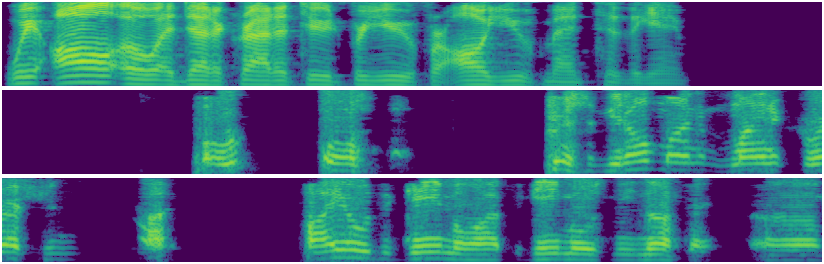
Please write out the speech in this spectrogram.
we all owe a debt of gratitude for you for all you've meant to the game. Well, well Chris, if you don't mind, mind a correction, I, I owe the game a lot. The game owes me nothing. Um,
